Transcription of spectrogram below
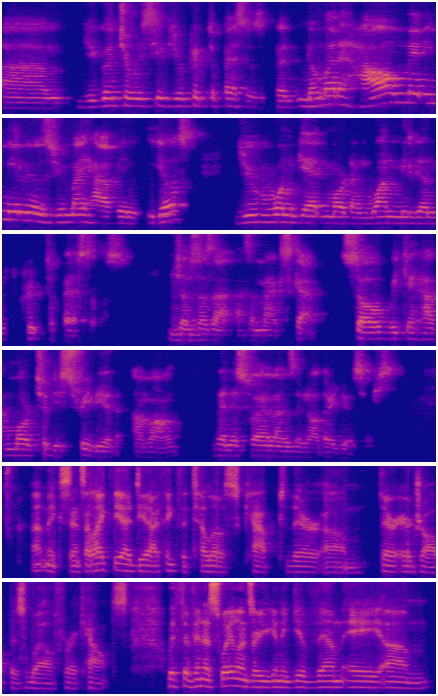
um, you're going to receive your crypto pesos. But no matter how many millions you might have in EOS, you won't get more than one million crypto pesos mm-hmm. just as a, as a max cap. So we can have more to distribute among Venezuelans and other users. That makes sense. I like the idea. I think the Telos capped their um, their airdrop as well for accounts. With the Venezuelans, are you going to give them a um,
